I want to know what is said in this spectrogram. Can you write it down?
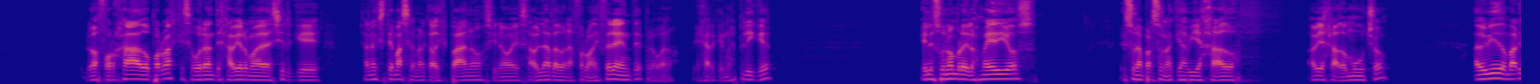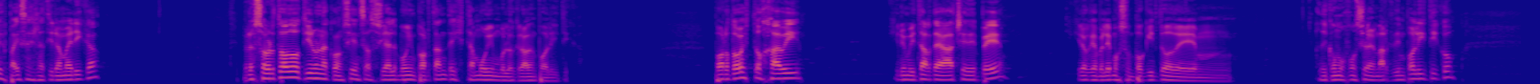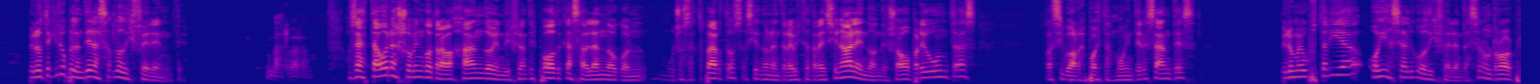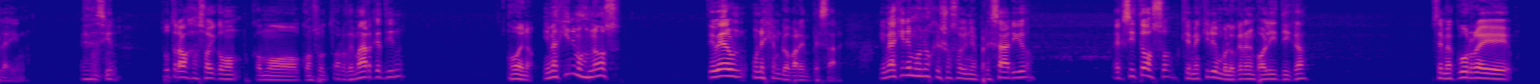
lo ha forjado, por más que seguramente Javier me va a decir que ya no existe más el mercado hispano, sino es hablar de una forma diferente, pero bueno, dejar que me explique. Él es un hombre de los medios, es una persona que ha viajado, ha viajado mucho, ha vivido en varios países de Latinoamérica, pero sobre todo tiene una conciencia social muy importante y está muy involucrado en política. Por todo esto, Javi, quiero invitarte a HDP, quiero que hablemos un poquito de, mm, de cómo funciona el marketing político pero te quiero plantear hacerlo diferente. Bárbaro. O sea, hasta ahora yo vengo trabajando en diferentes podcasts, hablando con muchos expertos, haciendo una entrevista tradicional en donde yo hago preguntas, recibo respuestas muy interesantes, pero me gustaría hoy hacer algo diferente, hacer un role playing. Es decir, tú trabajas hoy como, como, consultor de marketing. Bueno, imaginémonos, te voy a dar un, un ejemplo para empezar. Imaginémonos que yo soy un empresario exitoso, que me quiero involucrar en política, se me ocurre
